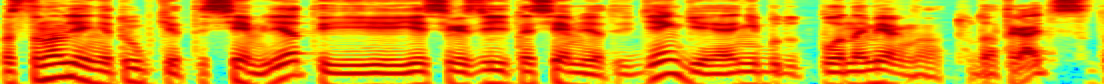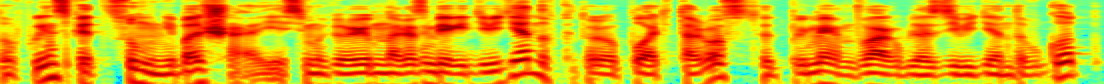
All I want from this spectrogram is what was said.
восстановление трубки трубки это 7 лет, и если разделить на 7 лет эти деньги, и они будут планомерно туда тратиться, то, в принципе, эта сумма небольшая. Если мы говорим на размере дивидендов, которые платит Арос, то это примерно 2 рубля с дивидендов в год,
